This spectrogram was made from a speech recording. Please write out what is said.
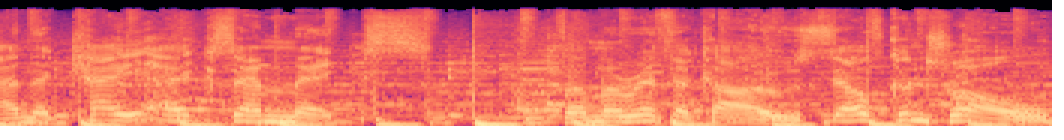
and the KXM mix for Mirifico, Self Control.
